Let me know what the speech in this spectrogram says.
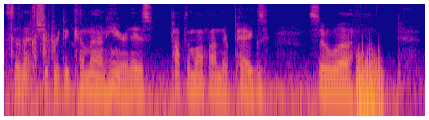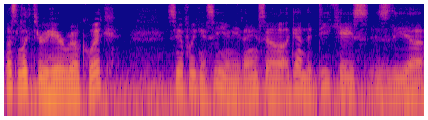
So that shipper did come on here. They just popped them off on their pegs. So uh, let's look through here real quick, see if we can see anything. So again, the D case is the uh,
